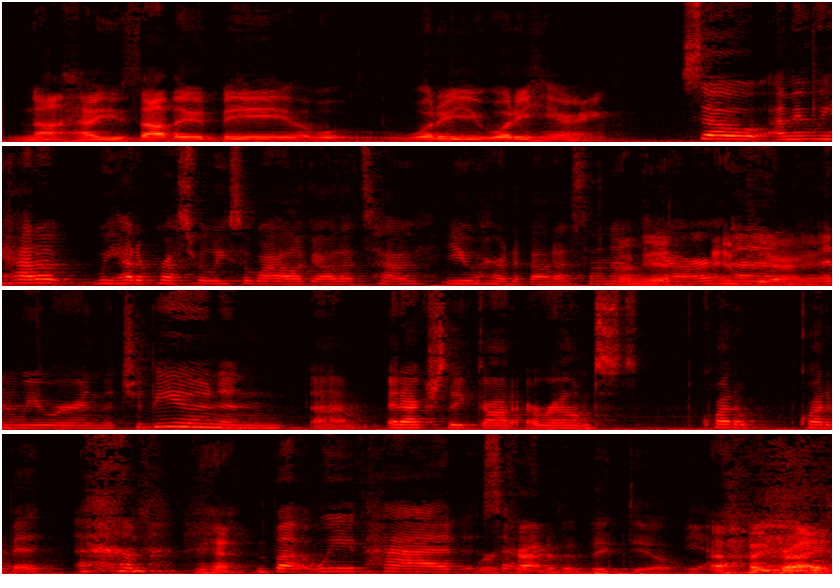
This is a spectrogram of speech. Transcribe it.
not how you thought they would be? What are you what are you hearing? So, I mean, we had a we had a press release a while ago. That's how you heard about us on Oh, NPR. yeah. NPR, um, yeah. And we were in the Tribune, and um, it actually got around quite a quite a bit. Um, Yeah. But we've had We're so- kind of a big deal. yeah. Oh, right.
